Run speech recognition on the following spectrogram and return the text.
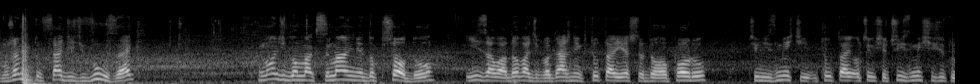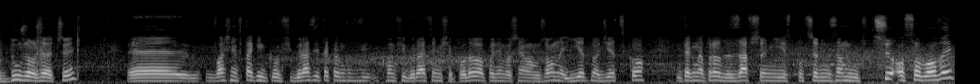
możemy tu wsadzić wózek, pchnąć go maksymalnie do przodu i załadować bagażnik tutaj jeszcze do oporu, czyli zmieści tutaj oczywiście, czyli zmieści się tu dużo rzeczy. E, właśnie w takiej konfiguracji, taka konfi- konfiguracja mi się podoba, ponieważ ja mam żonę i jedno dziecko i tak naprawdę zawsze mi jest potrzebny samochód trzyosobowy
